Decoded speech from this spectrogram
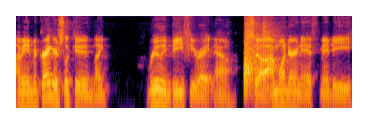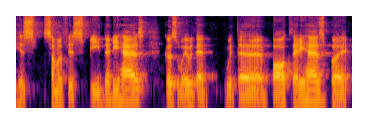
I mean, McGregor's looking like really beefy right now, so I'm wondering if maybe his some of his speed that he has goes away with that with the bulk that he has. But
